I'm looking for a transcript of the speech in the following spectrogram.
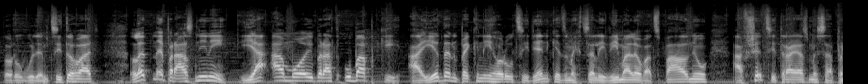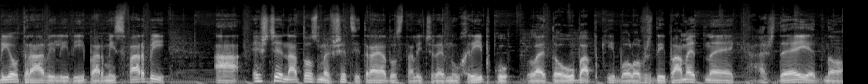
ktorú budem citovať. Letné prázdniny, ja a môj brat u babky a jeden pekný horúci deň, keď sme chceli vymaľovať spálňu a všetci traja sme sa priotrávili výparmi z farby. A ešte na to sme všetci traja dostali črevnú chrípku. Leto u babky bolo vždy pamätné, každé jedno.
